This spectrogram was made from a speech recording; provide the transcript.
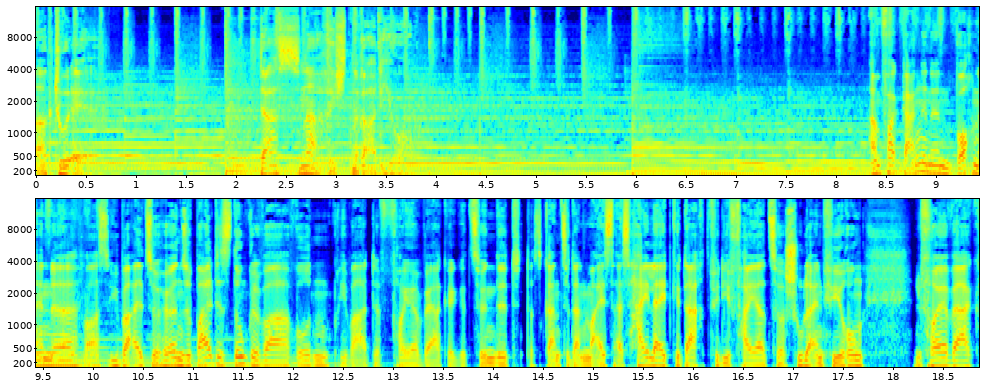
aktuell. Das Nachrichtenradio. Am vergangenen Wochenende war es überall zu hören. Sobald es dunkel war, wurden private Feuerwerke gezündet. Das Ganze dann meist als Highlight gedacht für die Feier zur Schuleinführung. Ein Feuerwerk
